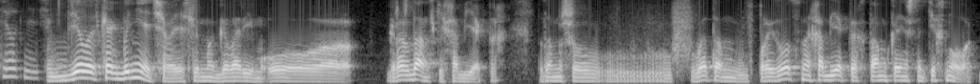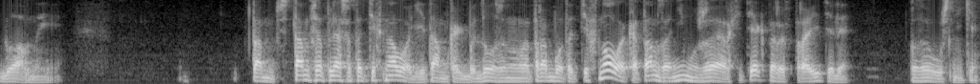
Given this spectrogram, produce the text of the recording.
делать нечего. Делать как бы нечего, если мы говорим о гражданских объектах. Потому что в этом, в производственных объектах, там, конечно, технолог главный там, там вся пляж это технологии, там как бы должен отработать технолог, а там за ним уже архитекторы, строители, ПЗУшники.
